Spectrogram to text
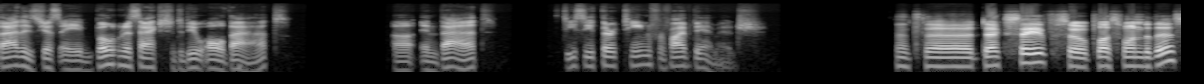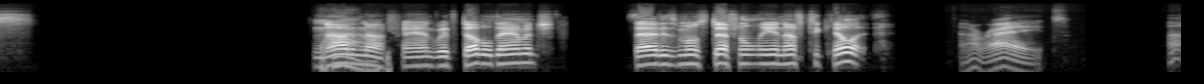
that is just a bonus action to do all that. Uh, and that DC 13 for five damage. That's a deck save, so plus one to this. Not Ah. enough. And with double damage, that is most definitely enough to kill it. All right. Uh,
